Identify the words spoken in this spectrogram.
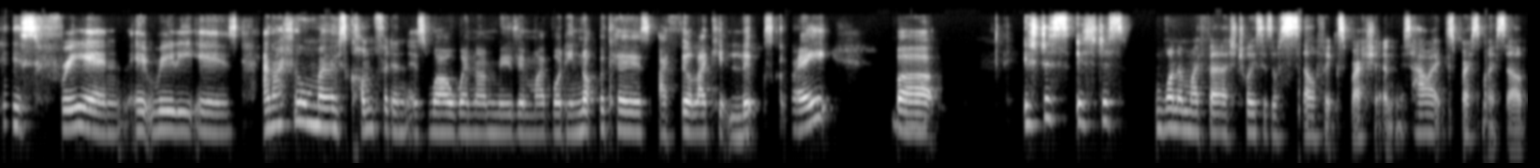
It's freeing. It really is. And i feel most confident as well when i'm moving my body not because i feel like it looks great but mm. it's just it's just one of my first choices of self-expression is how I express myself.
